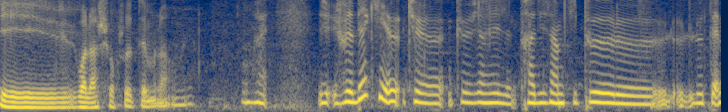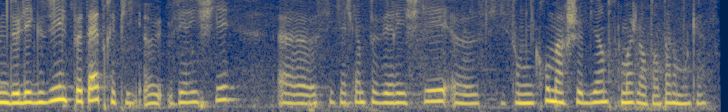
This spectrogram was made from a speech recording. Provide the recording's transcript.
Et voilà sur ce thème-là. Ouais. Je veux bien que, que Virgile traduise un petit peu le, le- le thème de l'exil, peut-être, et puis euh, vérifier euh, si quelqu'un peut vérifier euh, si son micro marche bien, parce que moi, je ne l'entends pas dans mon casque.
